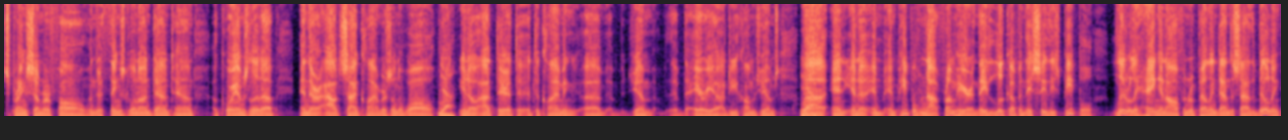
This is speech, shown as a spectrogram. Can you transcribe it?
spring, summer, fall, when there are things going on downtown, aquariums lit up, and there are outside climbers on the wall. Yeah. you know, out there at the at the climbing uh, gym, the, the area. Do you call them gyms? Yeah. Uh, and you know, and and people not from here, and they look up and they see these people literally hanging off and rappelling down the side of the building.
